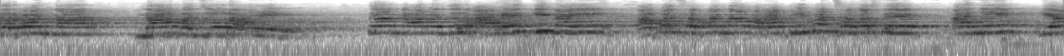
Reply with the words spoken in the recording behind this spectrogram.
सर्वांना नामंजूर आहे. तर नामंजूर आहेत की नाही आपण सर्वांना मराठी पण समजते आणि या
